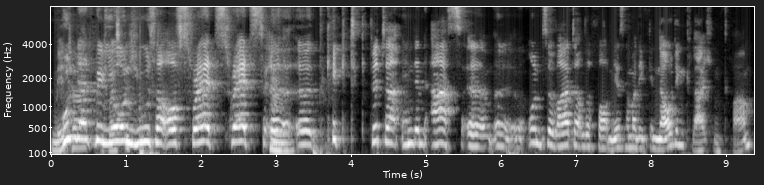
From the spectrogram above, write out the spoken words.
Meta. 100 Millionen User auf Threads, Threads äh, hm. äh, kickt Twitter in den Ass äh, äh, und so weiter und so fort. Und jetzt haben wir den, genau den gleichen Kram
